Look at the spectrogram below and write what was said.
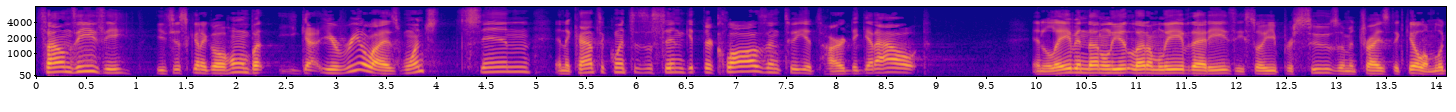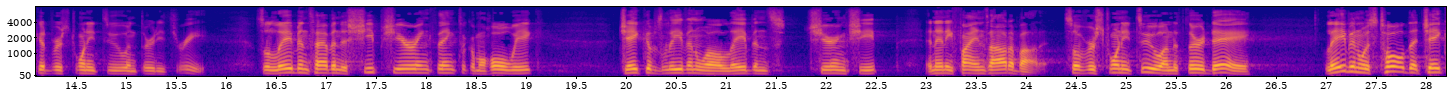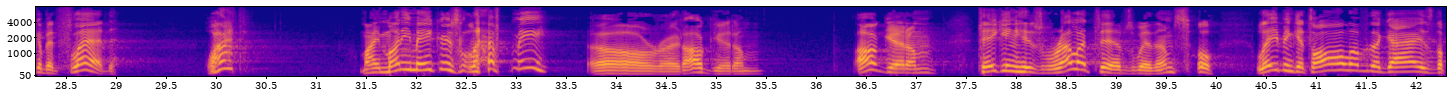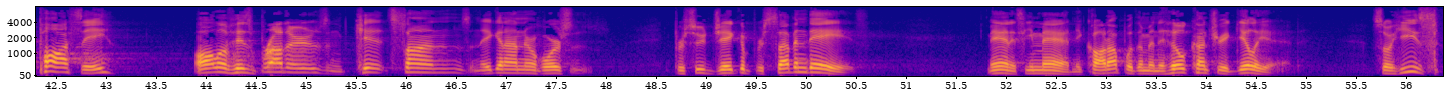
Sounds easy. He's just going to go home, but you got you realize once sin and the consequences of sin get their claws into you, it's hard to get out. And Laban doesn't let him leave that easy, so he pursues him and tries to kill him. Look at verse 22 and 33. So Laban's having a sheep shearing thing, took him a whole week. Jacob's leaving while Laban's shearing sheep, and then he finds out about it. So, verse 22 on the third day, Laban was told that Jacob had fled. What? My moneymakers left me? All right, I'll get them. I'll get them taking his relatives with him. So Laban gets all of the guys, the posse, all of his brothers and kids, sons, and they get on their horses. Pursued Jacob for seven days. Man, is he mad. And he caught up with him in the hill country of Gilead. So he's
